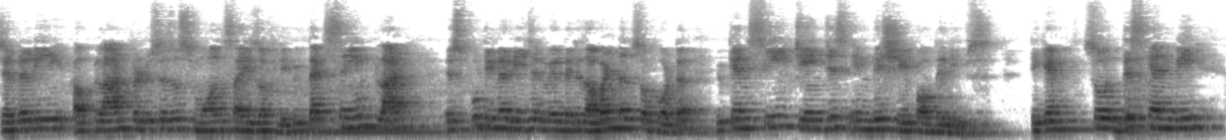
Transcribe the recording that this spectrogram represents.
generally a plant produces a small size of leaf. If that same plant is put in a region where there is abundance of water you can see changes in the shape of the leaves. Okay? So this can be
